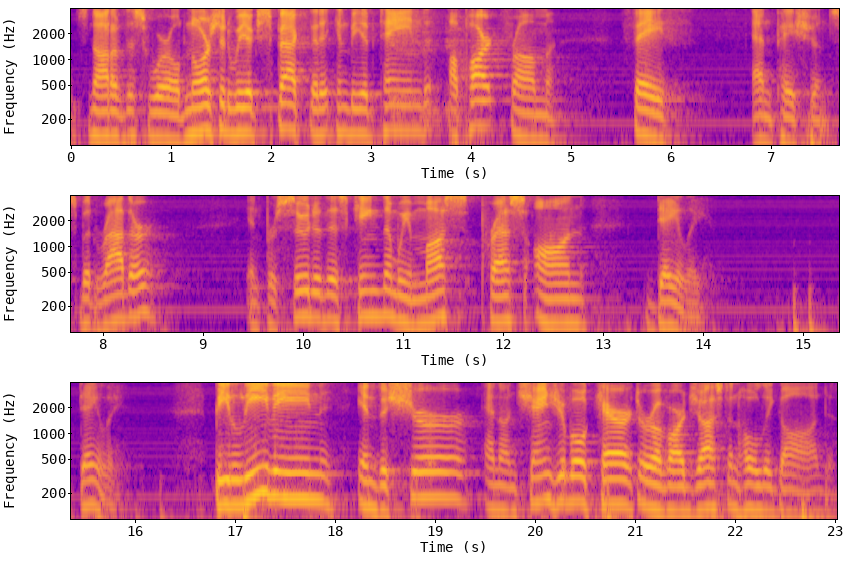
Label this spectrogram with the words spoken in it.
It's not of this world, nor should we expect that it can be obtained apart from faith and patience, but rather, in pursuit of this kingdom, we must press on daily. Daily. Believing in the sure and unchangeable character of our just and holy God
